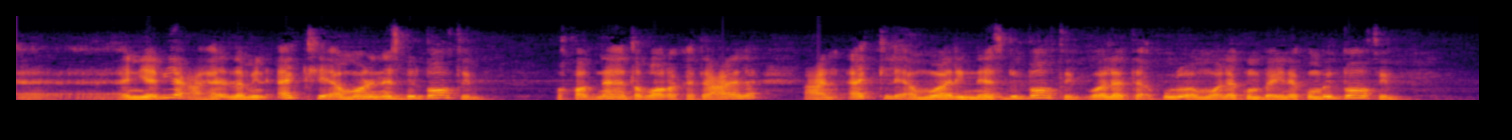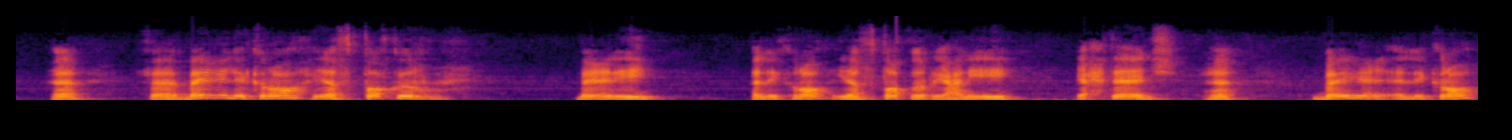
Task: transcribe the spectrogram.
آه، أن يبيع. هذا من أكل أموال الناس بالباطل. وقد نهى تبارك وتعالى عن أكل أموال الناس بالباطل. ولا تأكلوا أموالكم بينكم بالباطل. ها؟ فبيع الإكراه يفتقر. بيع الإيه؟ الإكراه يفتقر. يعني إيه؟ يحتاج. ها؟ بيع الإكراه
